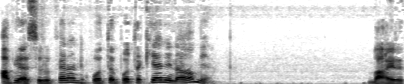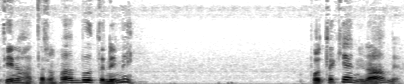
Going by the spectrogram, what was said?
අපි ඇසුරු කරන්නේ පොත පොත කියන්නේ නාමයක්. බාහිර තියෙන හතර මහා භූත නෙමෙයි. පොත කියන්නේ නාමයක්.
